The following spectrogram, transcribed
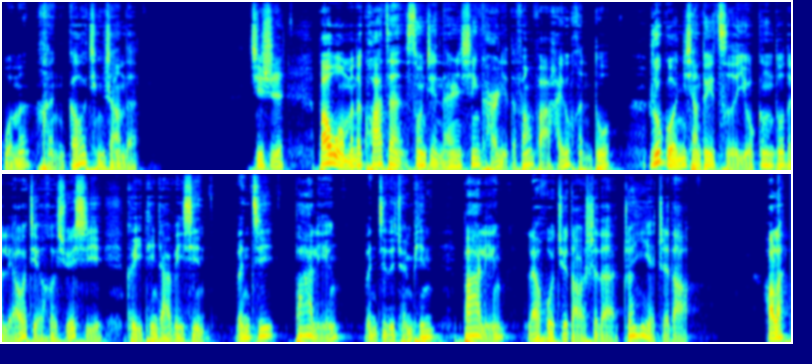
我们很高情商的。其实，把我们的夸赞送进男人心坎里的方法还有很多。如果你想对此有更多的了解和学习，可以添加微信文姬八零，文姬的全拼八零，来获取导师的专业指导。好了，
